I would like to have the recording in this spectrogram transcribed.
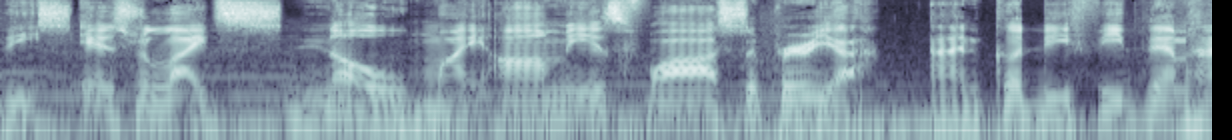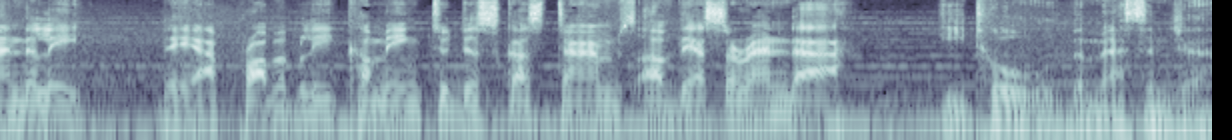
these Israelites know my army is far superior and could defeat them handily. They are probably coming to discuss terms of their surrender, he told the messenger.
